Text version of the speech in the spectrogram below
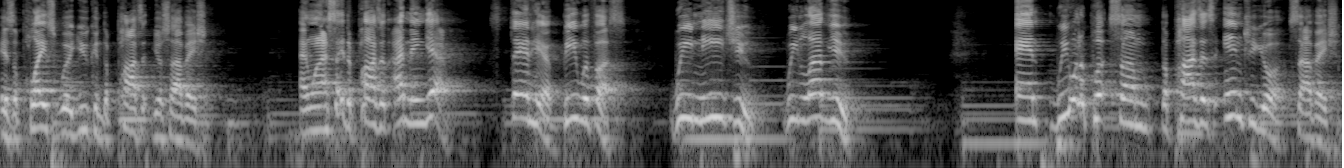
is a place where you can deposit your salvation. And when I say deposit, I mean, yeah, stand here, be with us. We need you. We love you. And we want to put some deposits into your salvation.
